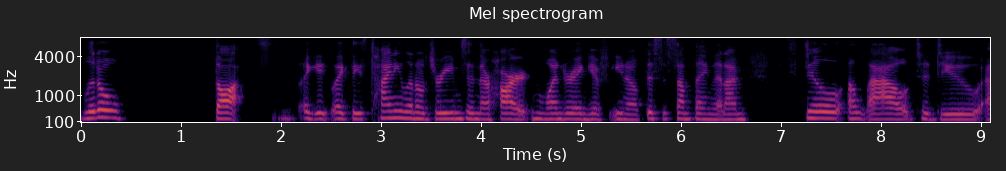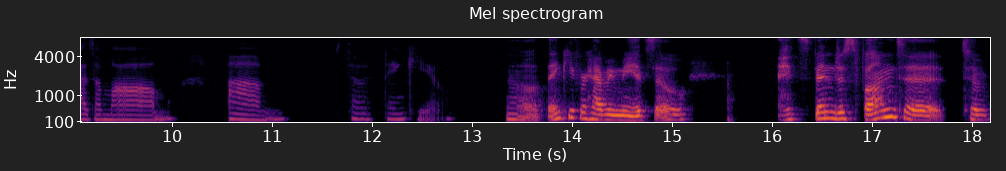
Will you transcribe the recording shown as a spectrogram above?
little thoughts like like these tiny little dreams in their heart and wondering if you know if this is something that i'm still allowed to do as a mom. Um so thank you. Oh thank you for having me. It's so it's been just fun to to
